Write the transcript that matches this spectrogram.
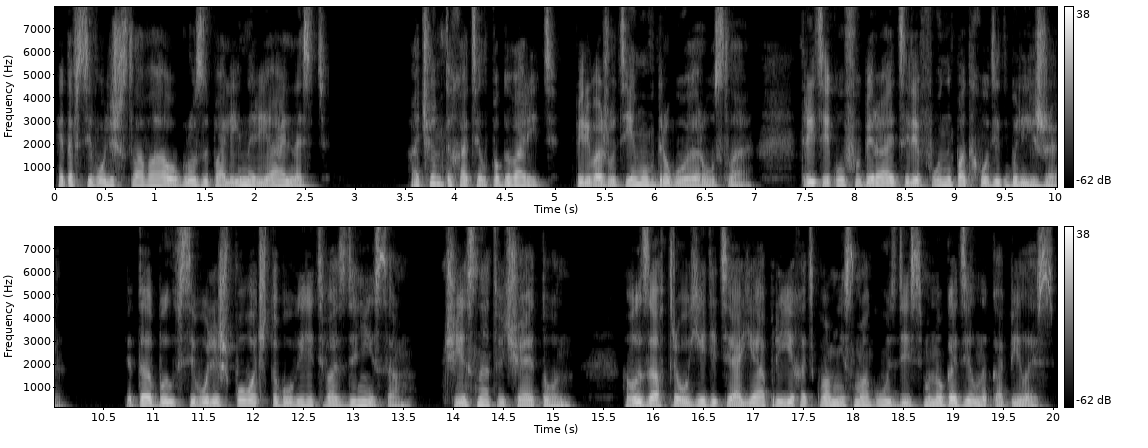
Это всего лишь слова, а угрозы Полины – реальность». «О чем ты хотел поговорить?» Перевожу тему в другое русло. Третьяков убирает телефон и подходит ближе. «Это был всего лишь повод, чтобы увидеть вас с Денисом», – честно отвечает он. «Вы завтра уедете, а я приехать к вам не смогу, здесь много дел накопилось.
